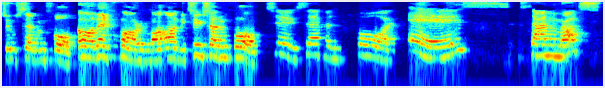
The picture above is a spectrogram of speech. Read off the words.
274. Oh, they're far apart, aren't they? 274. Two, seven, four is Simon Ross.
